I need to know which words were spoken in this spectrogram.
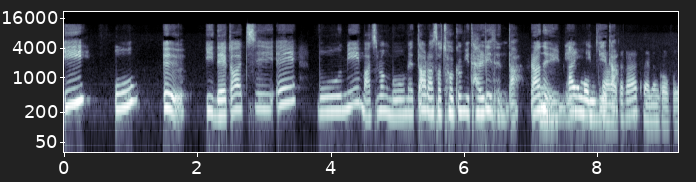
이, 오, 으. 이 네 가지의 모음이 마지막 모음에 따라서 적용이 달리 된다라는 음, 의미입니다. 되는 거고요.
